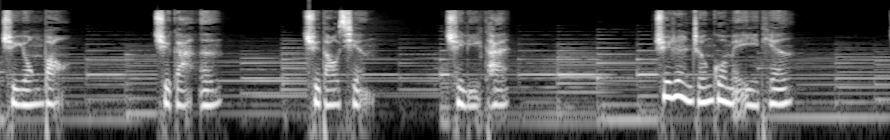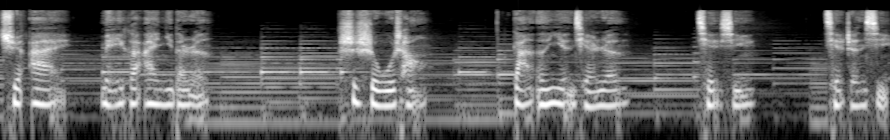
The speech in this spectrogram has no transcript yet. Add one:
去拥抱，去感恩，去道歉，去离开，去认真过每一天，去爱每一个爱你的人。世事无常，感恩眼前人，且行且珍惜。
